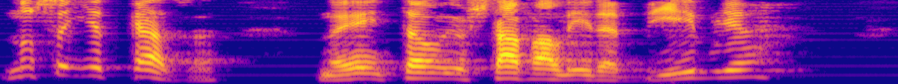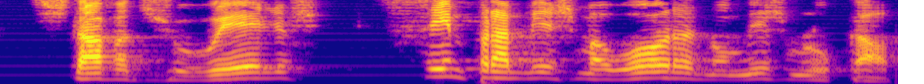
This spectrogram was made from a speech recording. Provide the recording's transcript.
não saía de casa. Não é? Então eu estava a ler a Bíblia, estava de joelhos, sempre à mesma hora, no mesmo local.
